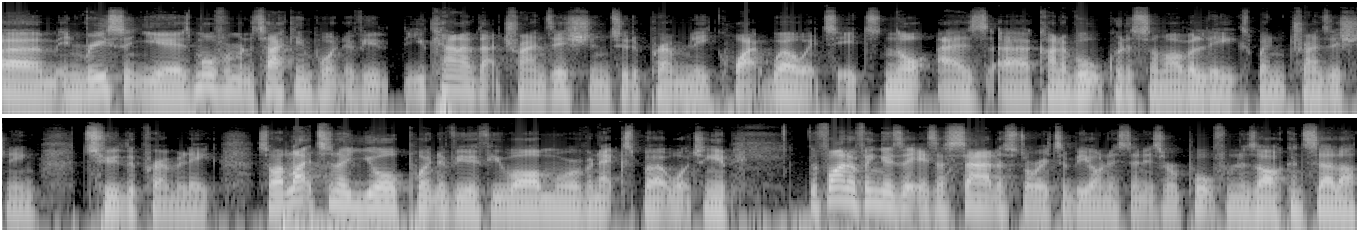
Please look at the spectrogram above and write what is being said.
Um, in recent years, more from an attacking point of view, you can have that transition to the Premier League quite well. It's it's not as uh, kind of awkward as some other leagues when transitioning to the Premier League. So I'd like to know your point of view if you are more of an expert watching him. The final thing is it's a sadder story to be honest, and it's a report from Nizaar Kinsella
